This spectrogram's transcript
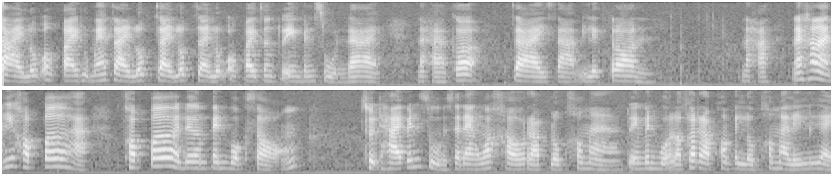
จ่ายลบออกไป ถูกไหมจ่ายลบจ่ายลบจ่ายลบออกไปจนตัวเองเป็นศูนย์ได้ นะคะก็จ่าย 3 อิเล็กตรอนนะคะในขณะที่คอปเปอร์ค่ะคอปเปอร์เดิมเป็นบวก 2 สุดท้ายเป็นศูนย์แสดงว่าเขารับลบเข้ามา ตัวเองเป็นบวกแล้วก็รับความเป็นลบเข้ามาเรื่อย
